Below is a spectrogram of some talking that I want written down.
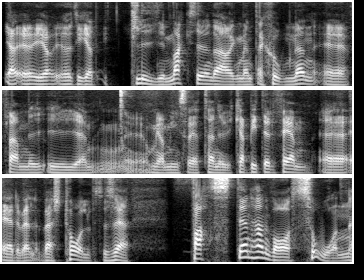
jag, eh, jag, jag, tycker att klimax i den där argumentationen eh, fram i, i eh, om jag minns rätt här nu, kapitel 5 eh, är det väl, vers 12, så säger fastän han var son,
